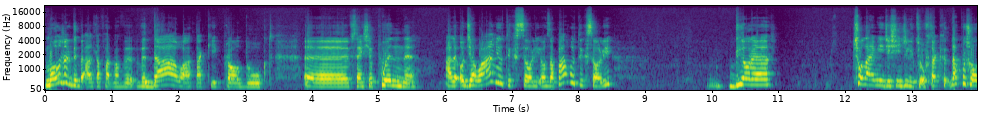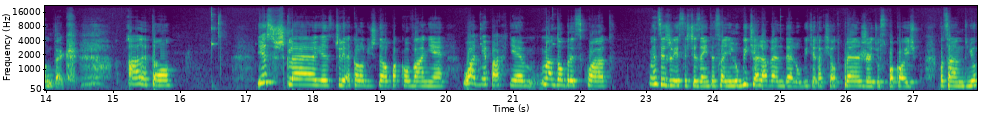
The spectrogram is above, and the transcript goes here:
może gdyby Alta Farma wy, wydała taki produkt e, w sensie płynny, ale o działaniu tych soli, o zapachu tych soli biorę co najmniej 10 litrów, tak na początek. Ale to jest w szkle, jest, czyli ekologiczne opakowanie, ładnie pachnie, ma dobry skład. Więc jeżeli jesteście zainteresowani, lubicie lawendę, lubicie tak się odprężyć, uspokoić po całym dniu,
